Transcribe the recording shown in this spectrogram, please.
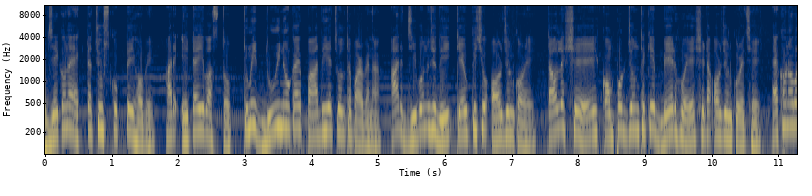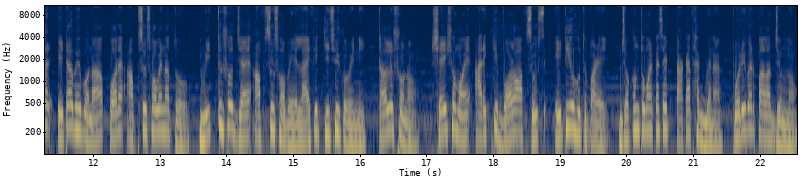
যে কোনো একটা চুজ করতেই হবে। আর এটাই বাস্তব। তুমি দুই নৌকায় পা দিয়ে চলতে পারবে না। আর জীবনে যদি কেউ কিছু অর্জন করে তাহলে সে কমফোর্ট জোন থেকে বের হয়ে সেটা অর্জন করেছে। এখন আবার এটা ভেবো না, পরে আফসোস হবে না তো? মৃত্যুসজ্জায় আফসোস হবে লাইফে কিছুই করিনি। তাহলে শোনো, সেই সময় আরেকটি বড় আফসোস এটিও হতে পারে, যখন তোমার কাছে টাকা থাকবে না, পরিবার পালার জন্য,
